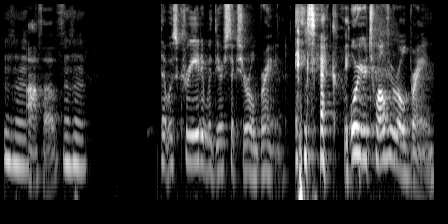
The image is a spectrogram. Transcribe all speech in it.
mm-hmm. off of that was created with your six year old brain Exactly. or your 12 year old brain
